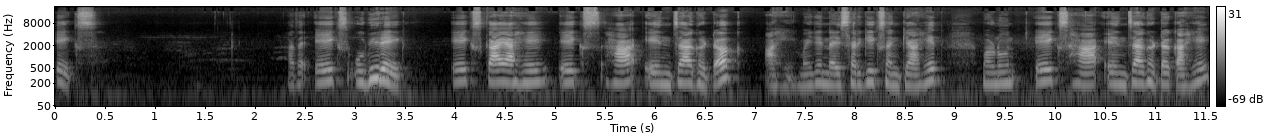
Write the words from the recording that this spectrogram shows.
एक्स आता एक्स उभी रेख एक्स काय आहे? एक्स हा एनचा घटक आहे. म्हणजे नैसर्गिक संख्या आहेत. म्हणून एक्स हा एनचा घटक आहे.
